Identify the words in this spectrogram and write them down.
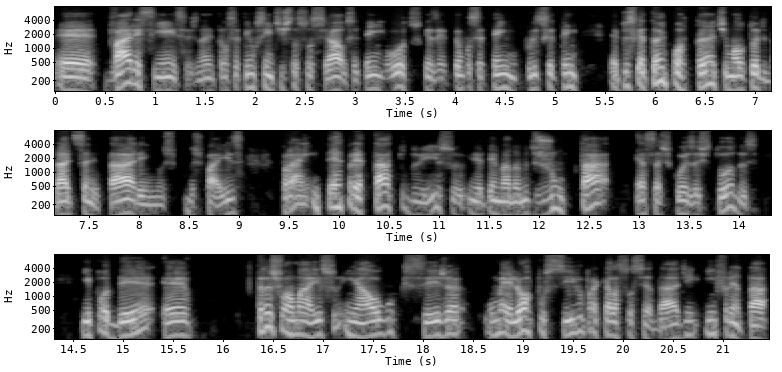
é, várias ciências, né? Então, você tem um cientista social, você tem outros, quer dizer, então você tem, por isso que tem, é por isso que é tão importante uma autoridade sanitária nos, nos países para interpretar tudo isso em determinado momento, juntar essas coisas todas e poder é, transformar isso em algo que seja o melhor possível para aquela sociedade enfrentar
